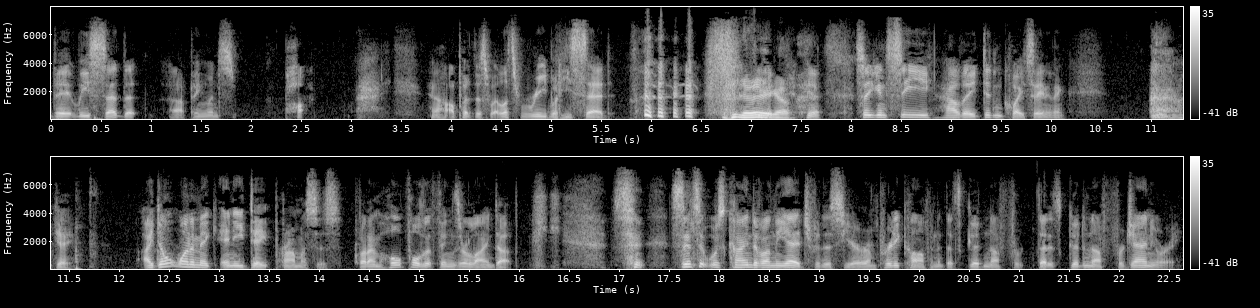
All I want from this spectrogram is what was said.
they at least said that uh, Penguin's. Po- I'll put it this way. Let's read what he said. Yeah, there you go. yeah. So you can see how they didn't quite say anything. okay. I don't want to make any date promises, but I'm hopeful that things are lined up. Since it was kind of on the edge for this year, I'm pretty confident that's good enough for that it's good enough for January.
